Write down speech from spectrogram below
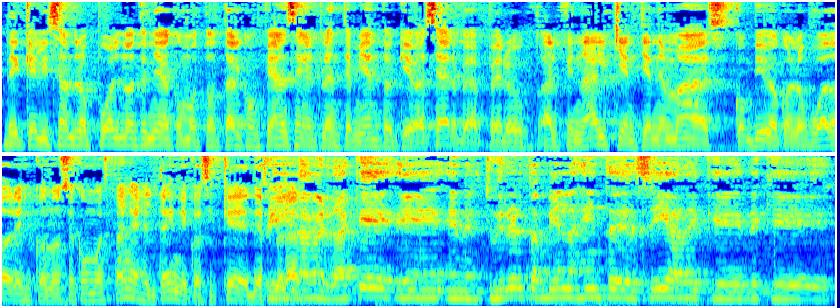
de que Lisandro Paul no tenía como total confianza en el planteamiento que iba a hacer, ¿vea? pero al final quien tiene más convive con los jugadores y conoce cómo están es el técnico, así que de Sí, esperar. la verdad que eh, en el Twitter también la gente decía de que, de que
